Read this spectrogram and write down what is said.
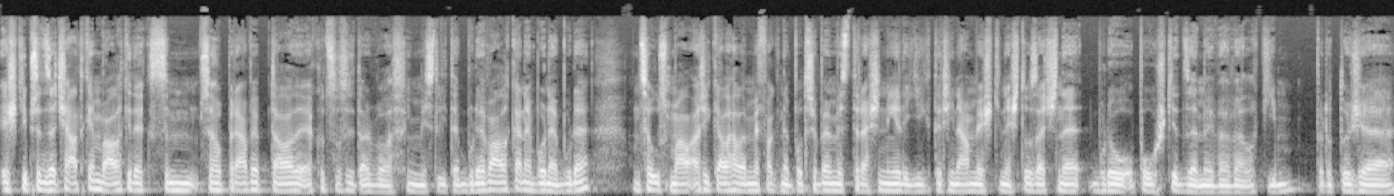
ještě před začátkem války, tak jsem se ho právě ptal, jako co si tady vlastně myslíte, bude válka nebo nebude. On se usmál a říkal, hele, my fakt nepotřebujeme vystrašený lidi, kteří nám ještě než to začne, budou opouštět zemi ve velkým, protože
